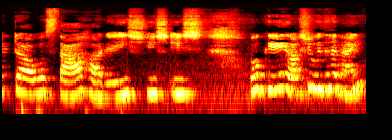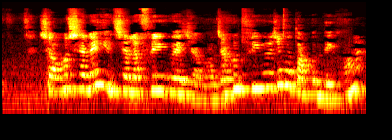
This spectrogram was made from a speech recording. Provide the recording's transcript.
একটা অবস্থা। আহারে, ইস ইস ইস। ওকে, অসুবিধা নাই। সমস্যা নেই ইনশাল্লাহ ফ্রি হয়ে যাব। যখন ফ্রি হয়ে যাব তখন দেখো হ্যাঁ?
